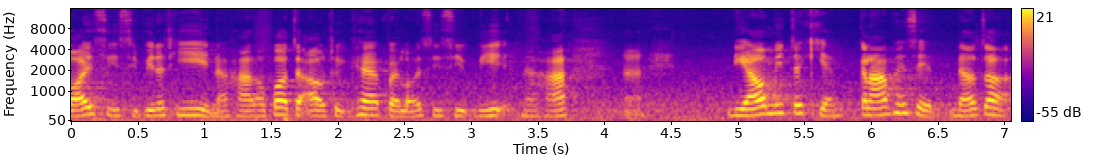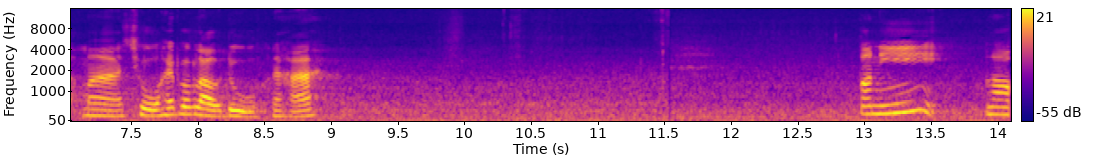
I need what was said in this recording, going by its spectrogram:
840 วินาทีนะคะแล้วก็จะเอาถึงแค่ 840 วินะคะะเดี๋ยวมิจะเขียนกราฟให้เสร็จเดี๋ยวจะมาโชว์ให้พวกเราดูนะคะ ตอนนี้เรา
